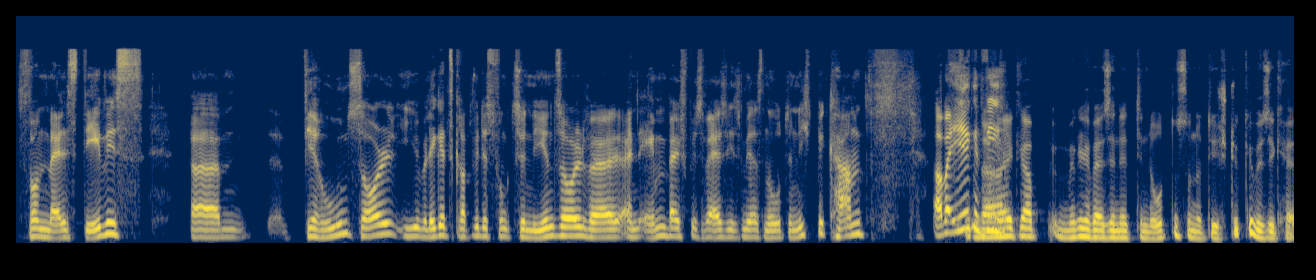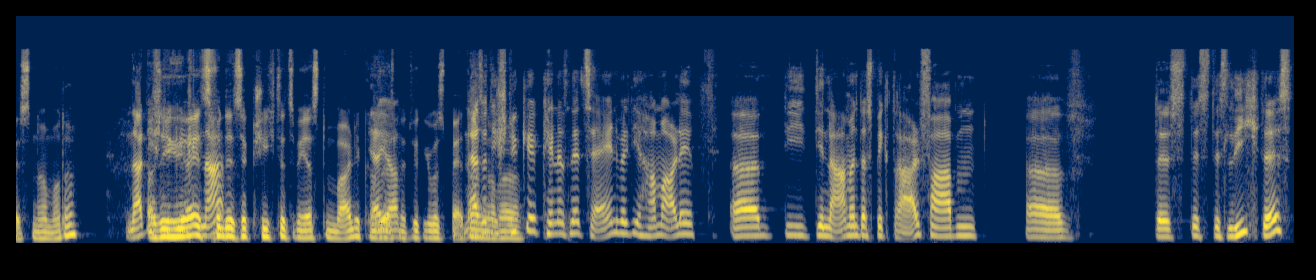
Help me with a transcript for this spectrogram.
von Miles Davis ähm, beruhen soll. Ich überlege jetzt gerade, wie das funktionieren soll, weil ein M beispielsweise ist mir als Note nicht bekannt. Aber irgendwie. Na, ich glaube, möglicherweise nicht die Noten, sondern die Stücke, wie sie geheißen haben, oder? Na, also Stücke, ich höre jetzt na, von dieser Geschichte zum ersten Mal, ich kann ja, ja. nicht wirklich was beitragen. also die Stücke können es nicht sein, weil die haben alle äh, die, die Namen der Spektralfarben äh, des, des, des Lichtes.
